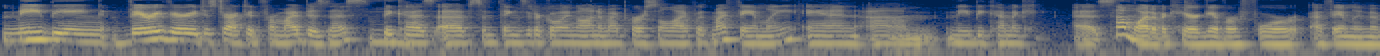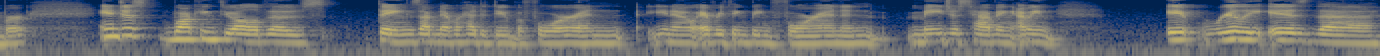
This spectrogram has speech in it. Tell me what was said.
me being very very distracted from my business because of some things that are going on in my personal life with my family and um, me becoming uh, somewhat of a caregiver for a family member and just walking through all of those things I've never had to do before and you know everything being foreign and me just having I mean it really is the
